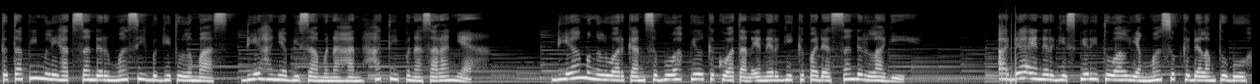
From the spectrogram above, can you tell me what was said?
tetapi melihat Sander masih begitu lemas, dia hanya bisa menahan hati penasarannya. Dia mengeluarkan sebuah pil kekuatan energi kepada Sander lagi. Ada energi spiritual yang masuk ke dalam tubuh,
